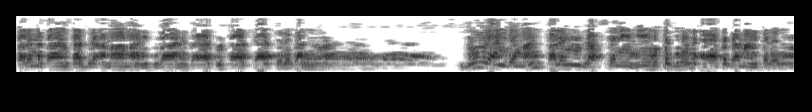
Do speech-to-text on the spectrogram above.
පරමකාන් සද්‍ර අමාම නිකුවාන ධාතු සාක්ෂාත් කර ගන්නවා. දුරංගමං පළමු ලක්ෂණේ මේ හිත බොහොම ඈත ගමන් කරනවා.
